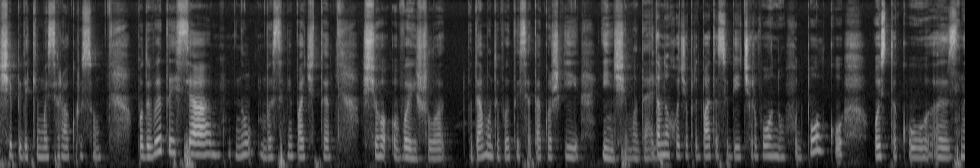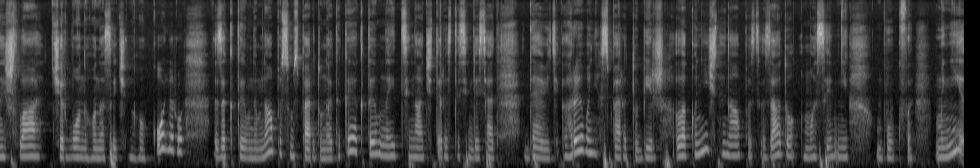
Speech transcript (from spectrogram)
ще під якимось ракурсом подивитися. Ну, ви самі бачите, що вийшло. Будемо дивитися також і інші моделі. Я давно хочу придбати собі червону футболку. Ось таку е, знайшла червоного насиченого кольору з активним написом. Спереду не такий активний, ціна 479 гривень. Спереду більш лаконічний напис, ззаду масивні букви. Мені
